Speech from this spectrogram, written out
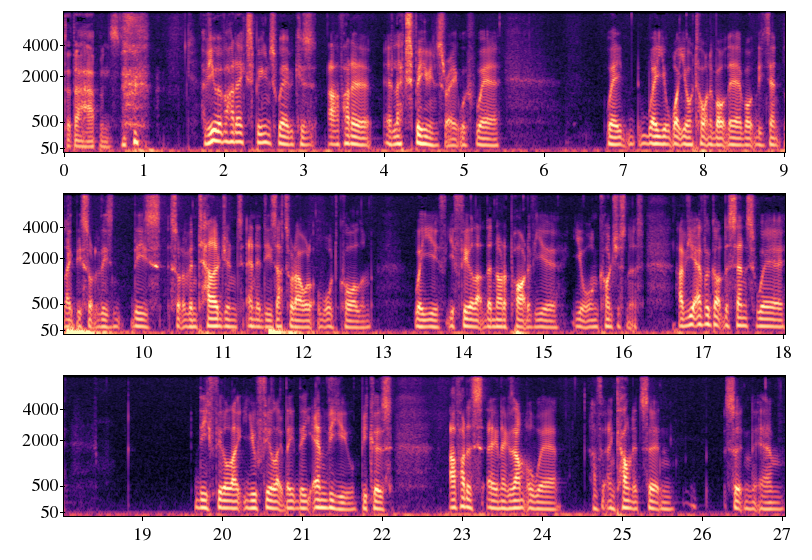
that that happens. Have you ever had an experience where because I've had a an experience right with where where where you what you're talking about there about these like these sort of these these sort of intelligent entities that's what I would call them where you you feel that they're not a part of your your unconsciousness. Have you ever got the sense where they feel like you feel like they, they envy you because I've had a an example where I've encountered certain certain um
